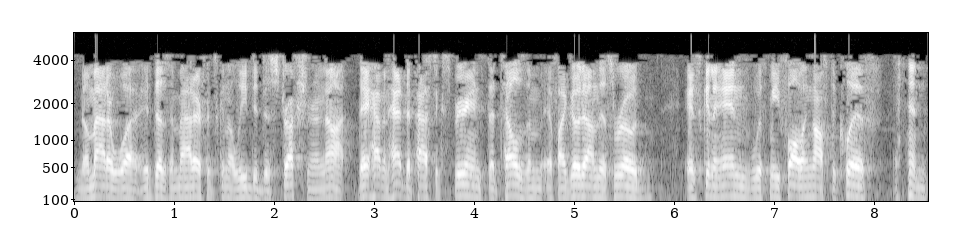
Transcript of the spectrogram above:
No matter what. It doesn't matter if it's going to lead to destruction or not. They haven't had the past experience that tells them if I go down this road, it's going to end with me falling off the cliff and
